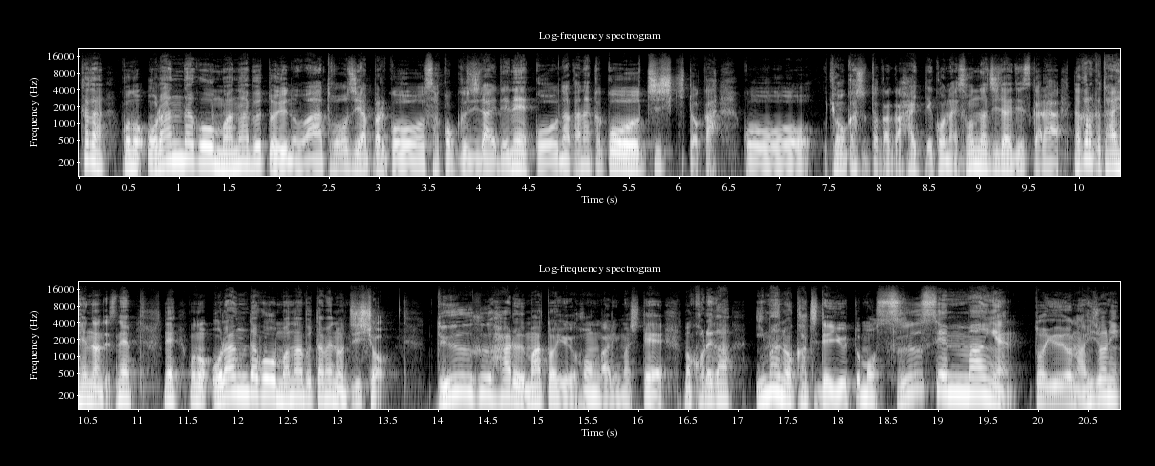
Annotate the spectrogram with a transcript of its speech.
ただこのオランダ語を学ぶというのは当時やっぱりこう鎖国時代でねこうなかなかこう知識とかこう教科書とかが入ってこないそんな時代ですからなかなか大変なんですね。でこのオランダ語を学ぶための辞書ドゥーフ・ハルマという本がありまして、まあ、これが今の価値で言うともう数千万円というような非常に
